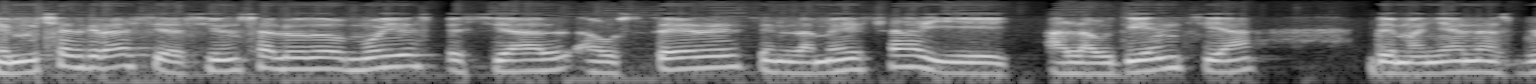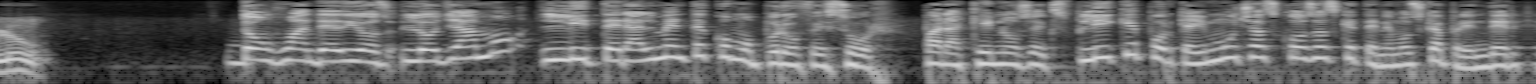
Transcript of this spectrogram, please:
Eh, muchas gracias y un saludo muy especial a ustedes en la mesa y a la audiencia de Mañanas Blue. Don Juan de Dios, lo llamo literalmente como profesor para que nos explique, porque hay muchas cosas que tenemos que aprender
